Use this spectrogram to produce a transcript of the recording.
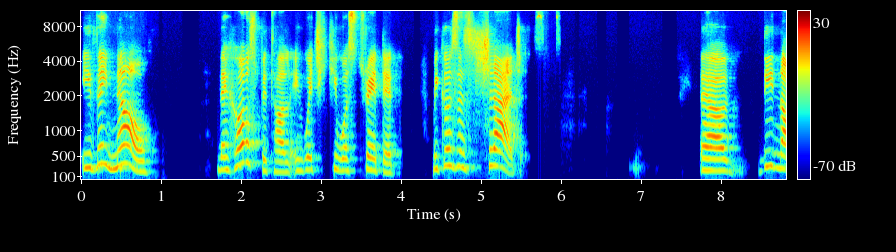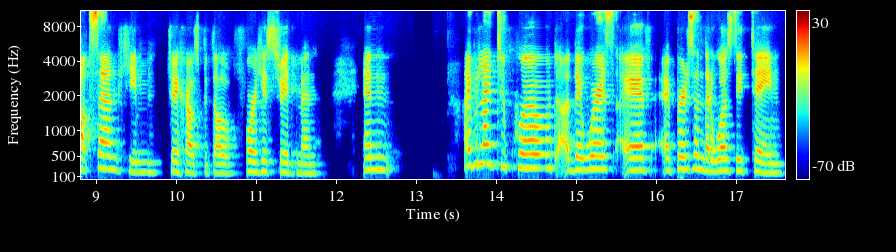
if they know the hospital in which he was treated, because the judge uh, did not send him to a hospital for his treatment. And I would like to quote uh, the words of a person that was detained.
